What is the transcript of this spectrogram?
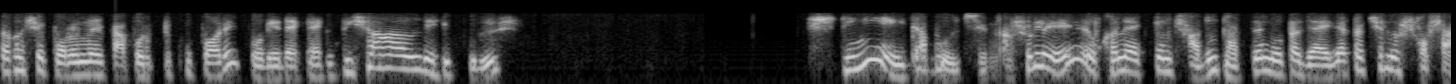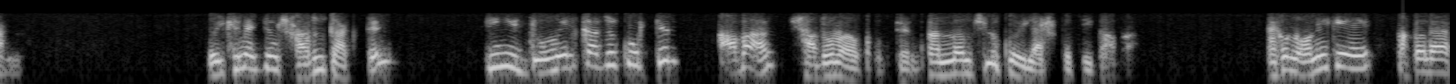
তখন সে পরনের কাপড়টুকু পরে পরে দেখে এক বিশাল দেহি পুরুষ। তিনি এইটা বলছেন, আসলে ওখানে একজন সাধু থাকতেন, ওটা জায়গাটা ছিল শ্মশান। ওইখানে একজন সাধু থাকতেন, তিনি ডোমের কাজও করতেন আবার সাধনাও করতেন। তার নাম ছিল কৈলাসপতি বাবা। এখন অনেকে আপনারা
